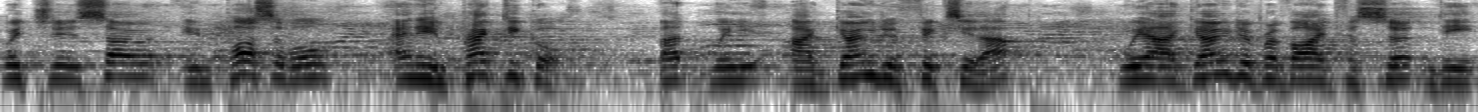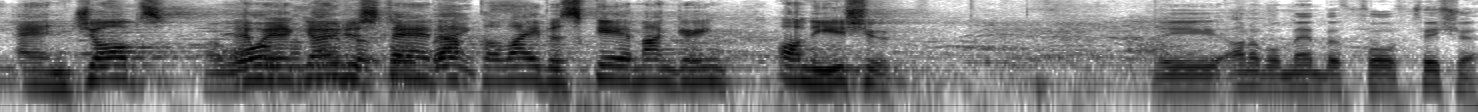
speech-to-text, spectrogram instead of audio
which is so impossible and impractical. But we are going to fix it up. We are going to provide for certainty and jobs, and we are going to stand up to Labor scaremongering on the issue. The honourable member for Fisher.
